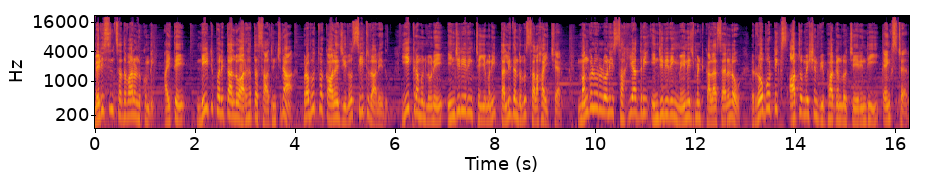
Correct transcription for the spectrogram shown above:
మెడిసిన్ చదవాలనుకుంది. అయితే నీటి ఫలితాల్లో అర్హత సాధించినా ప్రభుత్వ కాలేజీలో సీటు రాలేదు. ఈ క్రమంలోనే ఇంజనీరింగ్ చెయ్యమని తల్లిదండ్రులు సలహా ఇచ్చారు. మంగళూరులోని సహ్యాద్రి ఇంజనీరింగ్ మేనేజ్మెంట్ కళాశాలలో రోబోటిక్స్ ఆటోమేషన్ విభాగంలో చేరింది యంగ్స్టర్.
